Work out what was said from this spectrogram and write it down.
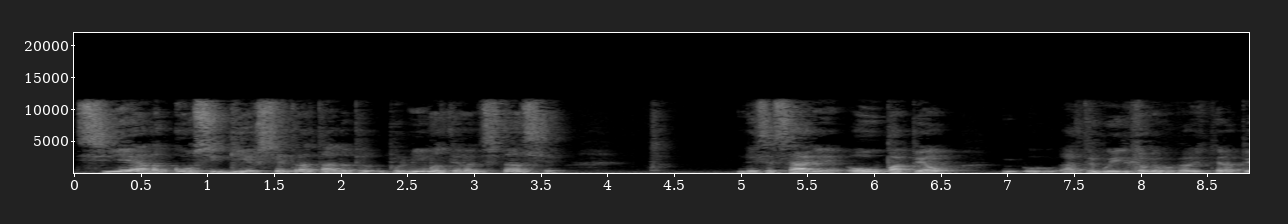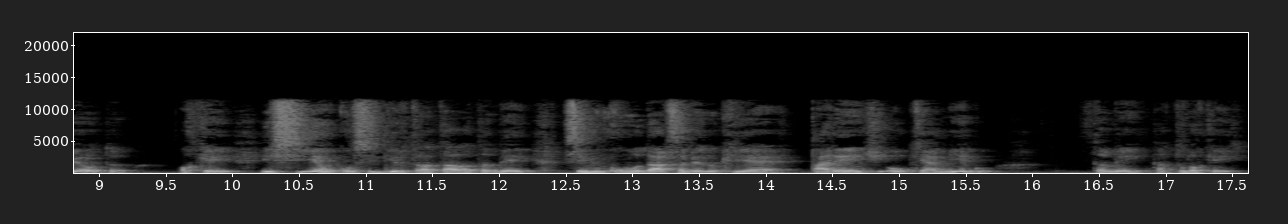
Se ela conseguir ser tratada por, por mim, mantendo a distância necessária, ou o papel atribuído que é o meu papel de terapeuta, ok. E se eu conseguir tratá-la também sem me incomodar, sabendo que é parente ou que é amigo, também está tudo ok.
